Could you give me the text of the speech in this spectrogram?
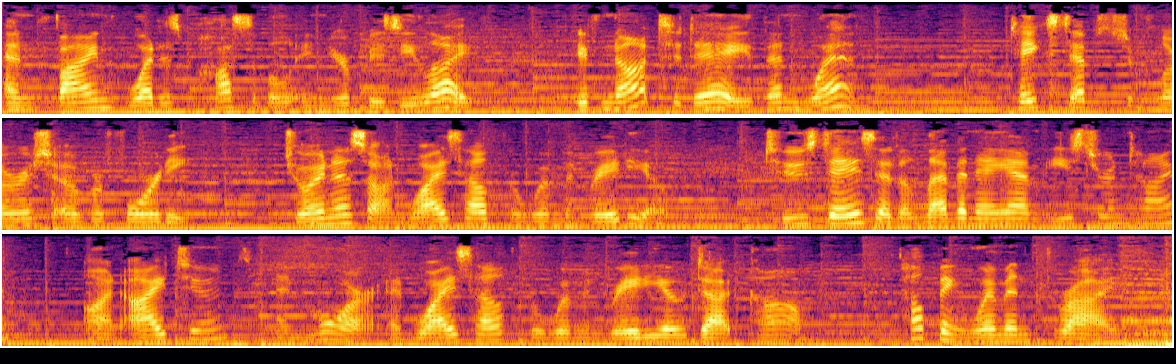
and find what is possible in your busy life. If not today, then when? Take steps to flourish over 40. Join us on Wise Health for Women Radio, Tuesdays at 11 a.m. Eastern Time, on iTunes, and more at wisehealthforwomenradio.com, helping women thrive.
